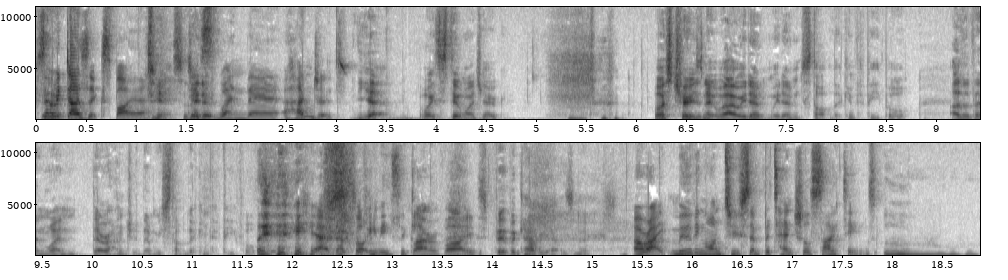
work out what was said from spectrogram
So it does expire Yeah, so they just don't- when they're 100. Yeah, way to steal my joke. well, it's true, isn't it? Well, we don't we don't stop looking for people, other than when they're hundred. Then we stop looking for people. it's yeah, that's what he needs to clarify. It's a bit of a caveat, isn't it? All right, moving on to some potential sightings. Ooh.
